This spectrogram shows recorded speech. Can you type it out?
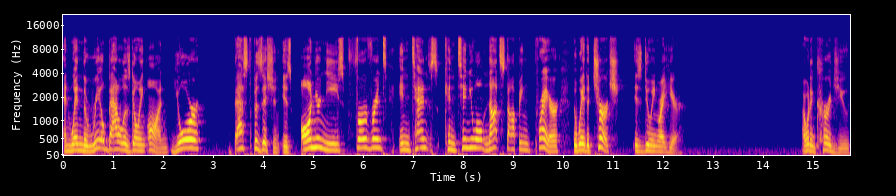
And when the real battle is going on, your best position is on your knees, fervent, intense, continual, not stopping prayer, the way the church is doing right here. I would encourage you,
